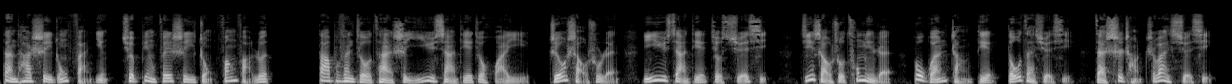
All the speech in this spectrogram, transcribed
但它是一种反应，却并非是一种方法论。大部分韭菜是一遇下跌就怀疑。只有少数人一遇下跌就学习，极少数聪明人不管涨跌都在学习，在市场之外学习。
